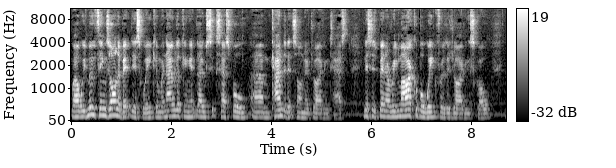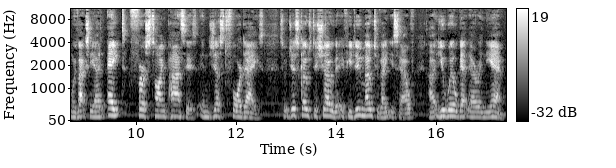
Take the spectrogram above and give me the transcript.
Well, we've moved things on a bit this week and we're now looking at those successful um, candidates on their driving test. This has been a remarkable week for the driving school. And we've actually had eight first time passes in just four days. So it just goes to show that if you do motivate yourself, uh, you will get there in the end.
